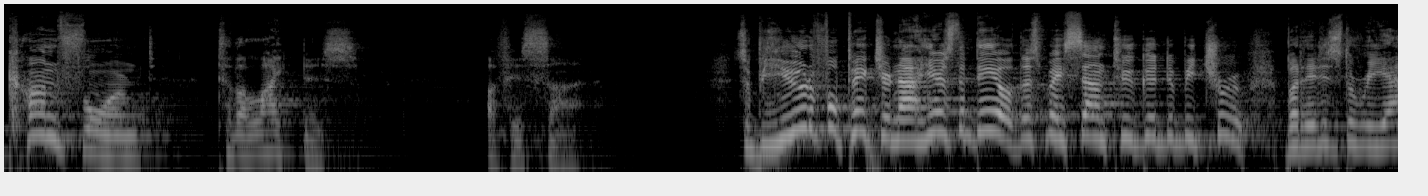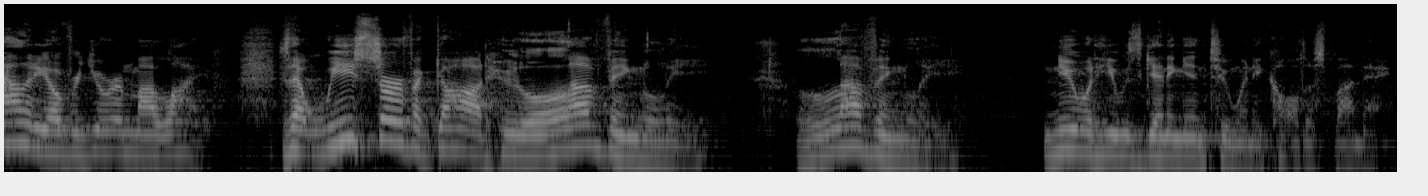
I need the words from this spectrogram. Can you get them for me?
conformed to the likeness of his son. It's a beautiful picture. Now, here's the deal. This may sound too good to be true, but it is the reality over your and my life. Is that we serve a God who lovingly, lovingly knew what he was getting into when he called us by name.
